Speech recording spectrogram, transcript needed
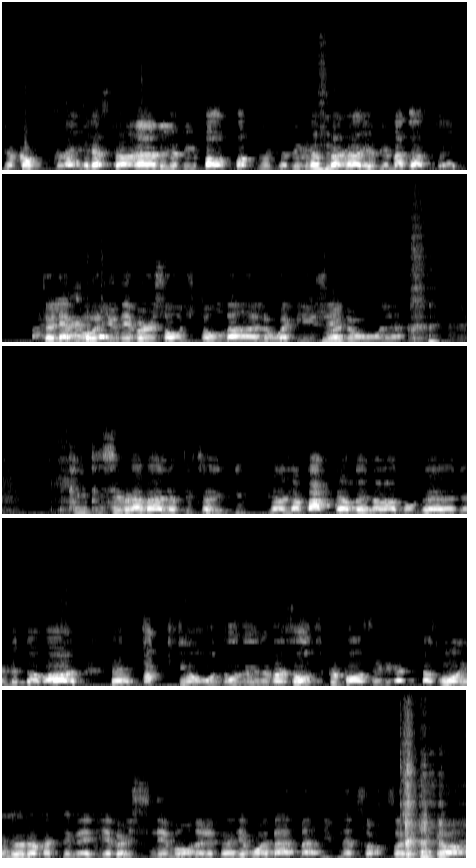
Il y a comme plein de restaurants, là. il y a des bars sportifs, il y a des restaurants, il y a des magasins. T'as la boule Universal qui tourne dans l'eau avec les jets Ouais. d'eau, là. Puis, puis c'est vraiment, là, tu sais, le, parc ferme dans les alentours de, de 8-9 heures. Ben, tant que tu es autour de Universal, tu peux passer le reste de ta soirée là. là fait que Il y avait- il y avait un cinéma, on aurait pu aller voir Batman, il venait de sortir. Genre,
